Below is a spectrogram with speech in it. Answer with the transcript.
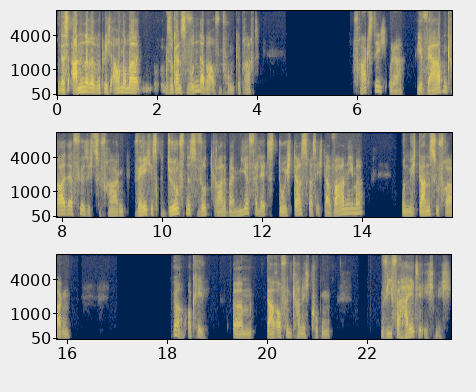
Und das andere wirklich auch nochmal so ganz wunderbar auf den Punkt gebracht. Fragst dich oder wir werben gerade dafür, sich zu fragen, welches Bedürfnis wird gerade bei mir verletzt durch das, was ich da wahrnehme und mich dann zu fragen, ja, okay, ähm, daraufhin kann ich gucken, wie verhalte ich mich.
